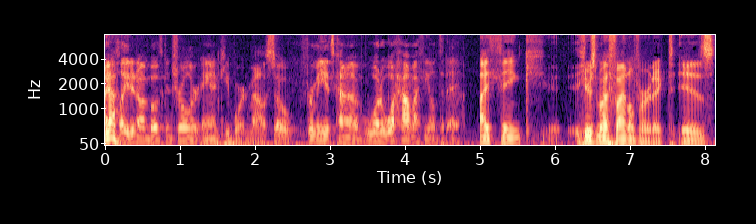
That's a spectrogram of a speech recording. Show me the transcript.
Yeah. I played it on both controller and keyboard and mouse. So for me, it's kind of what, what how am I feeling today? I think here's my final verdict is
